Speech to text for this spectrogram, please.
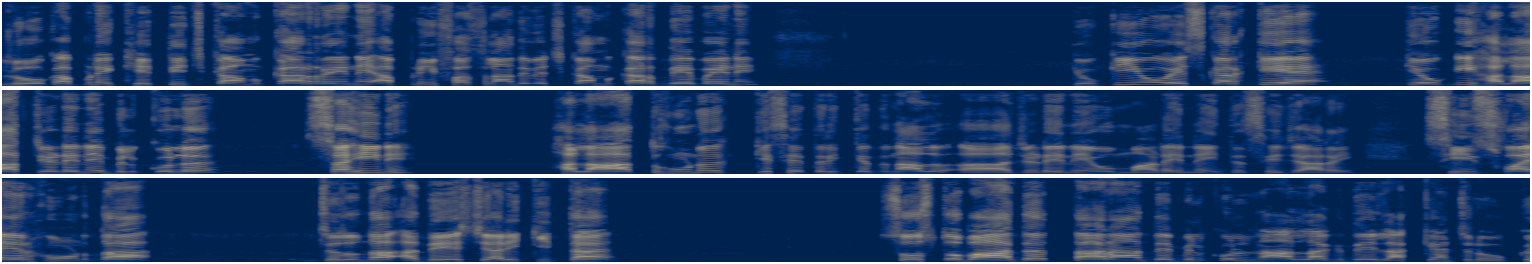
ਲੋਕ ਆਪਣੇ ਖੇਤੀ 'ਚ ਕੰਮ ਕਰ ਰਹੇ ਨੇ, ਆਪਣੀ ਫਸਲਾਂ ਦੇ ਵਿੱਚ ਕੰਮ ਕਰਦੇ ਪਏ ਨੇ। ਕਿਉਂਕਿ ਉਹ ਇਸ ਕਰਕੇ ਹੈ, ਕਿਉਂਕਿ ਹਾਲਾਤ ਜਿਹੜੇ ਨੇ ਬਿਲਕੁਲ ਸਹੀ ਨੇ। ਹਾਲਾਤ ਹੁਣ ਕਿਸੇ ਤਰੀਕੇ ਦੇ ਨਾਲ ਜਿਹੜੇ ਨੇ ਉਹ ਮਾੜੇ ਨਹੀਂ ਦੱਸੇ ਜਾ ਰਹੇ। ਸੀਜ਼ ਫਾਇਰ ਹੋਣ ਦਾ, ਜਦੋਂ ਦਾ ਆਦੇਸ਼ ਜਾਰੀ ਕੀਤਾ ਸੋ ਉਸ ਤੋਂ ਬਾਅਦ ਤਾਰਾਂ ਦੇ ਬਿਲਕੁਲ ਨਾਲ ਲੱਗਦੇ ਇਲਾਕਿਆਂ 'ਚ ਲੋਕ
